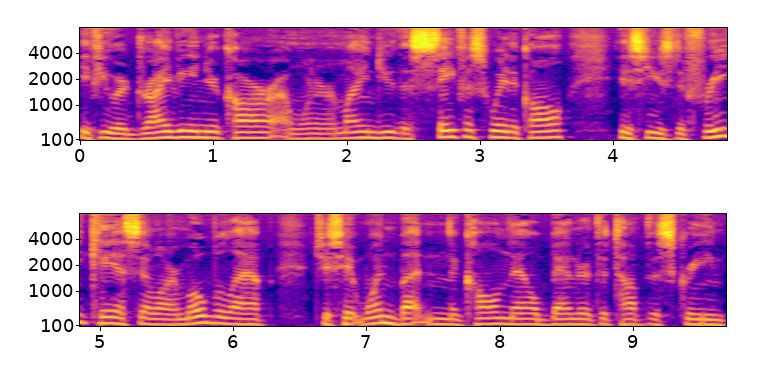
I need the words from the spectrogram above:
if you are driving in your car, I want to remind you the safest way to call is to use the free KSLR mobile app. Just hit one button, the Call Now banner at the top of the screen,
